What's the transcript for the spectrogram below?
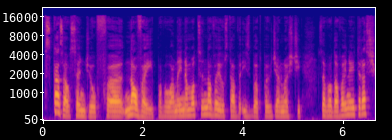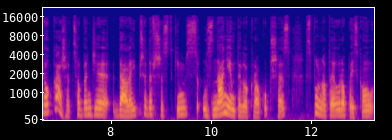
wskazał sędziów e, nowej, powołanej na mocy nowej ustawy Izby Odpowiedzialności Zawodowej. No i teraz się okaże, co będzie dalej, przede wszystkim z uznaniem tego kroku przez wspólnotę europejską.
